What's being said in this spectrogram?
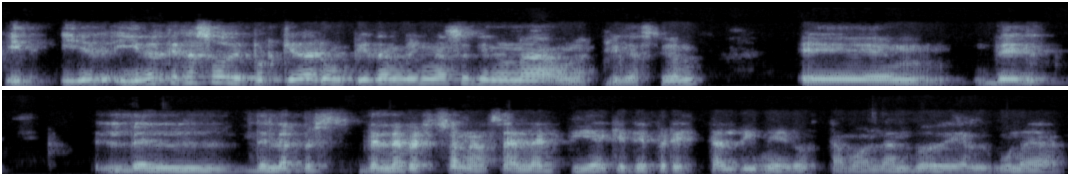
Y, en este caso de por qué dar un pie también, Ignacio, tiene una, una explicación eh, del, del, de, la, de, la, persona, o sea, la entidad que te presta el dinero, estamos hablando de alguna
